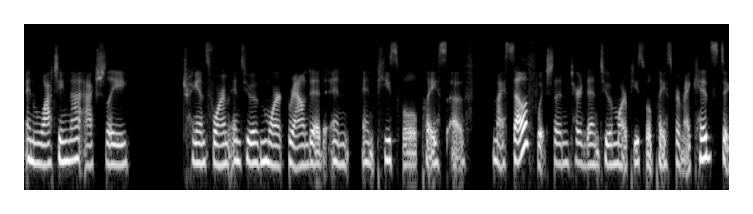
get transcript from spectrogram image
And watching that actually transform into a more grounded and, and peaceful place of myself, which then turned into a more peaceful place for my kids to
